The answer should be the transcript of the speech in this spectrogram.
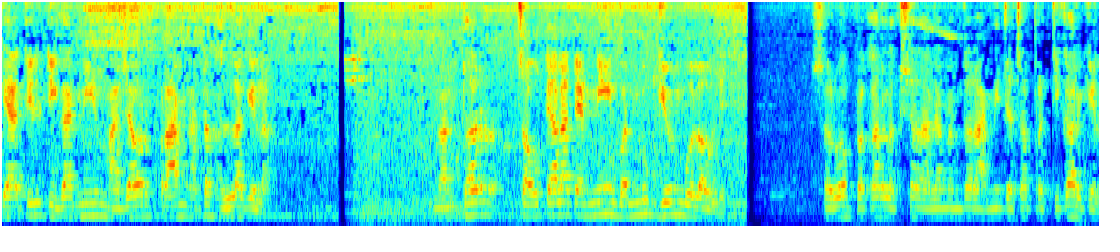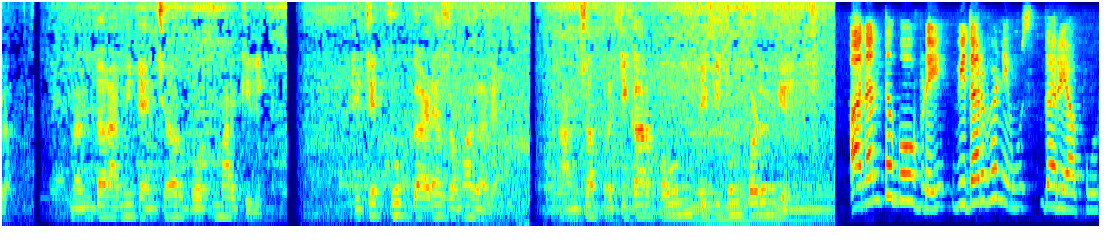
त्यातील तिघांनी माझ्यावर प्राणघातक हल्ला केला. नंतर चौथ्याला त्यांनी बंदूक घेऊन बोलावले. सर्व प्रकार लक्षात आल्यानंतर आम्ही त्याचा प्रतिकार केला. नंतर आम्ही त्यांच्यावर गोटमार केली. तिथे खूप गाड्या जमा झाल्या. आमचा प्रतिकार पाहून ते तिथून पडून गेले. अनंत बोबडे विदर्भ न्यूज दर्यापूर.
